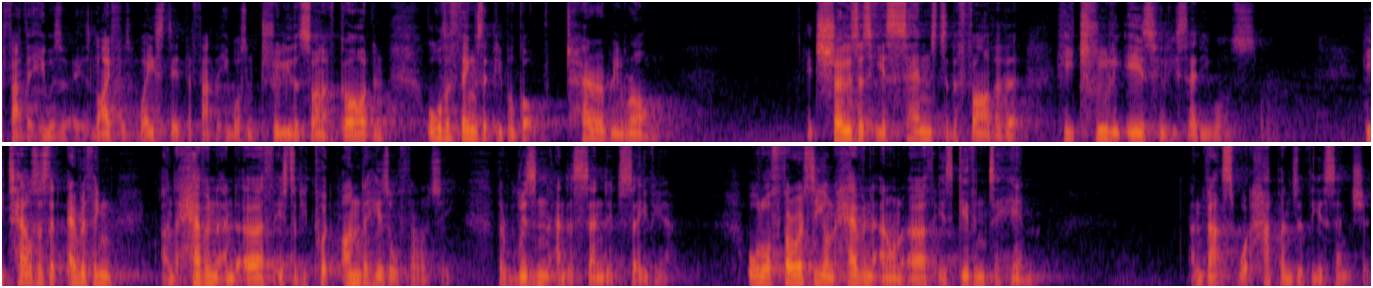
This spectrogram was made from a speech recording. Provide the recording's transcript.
the fact that he was, his life was wasted, the fact that he wasn't truly the Son of God, and all the things that people got terribly wrong. It shows as he ascends to the Father that he truly is who he said he was. He tells us that everything under heaven and earth is to be put under his authority, the risen and ascended Savior. All authority on heaven and on earth is given to him. And that's what happens at the ascension.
